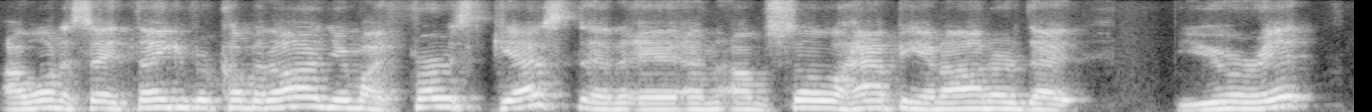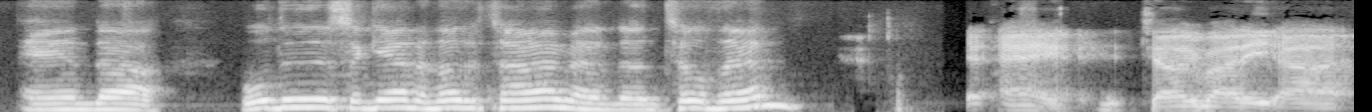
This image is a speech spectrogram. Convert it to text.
i want to say thank you for coming on. You're my first guest and, and i'm so happy and honored that you're it. And uh, we'll do this again another time and until then. Hey tell everybody uh,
